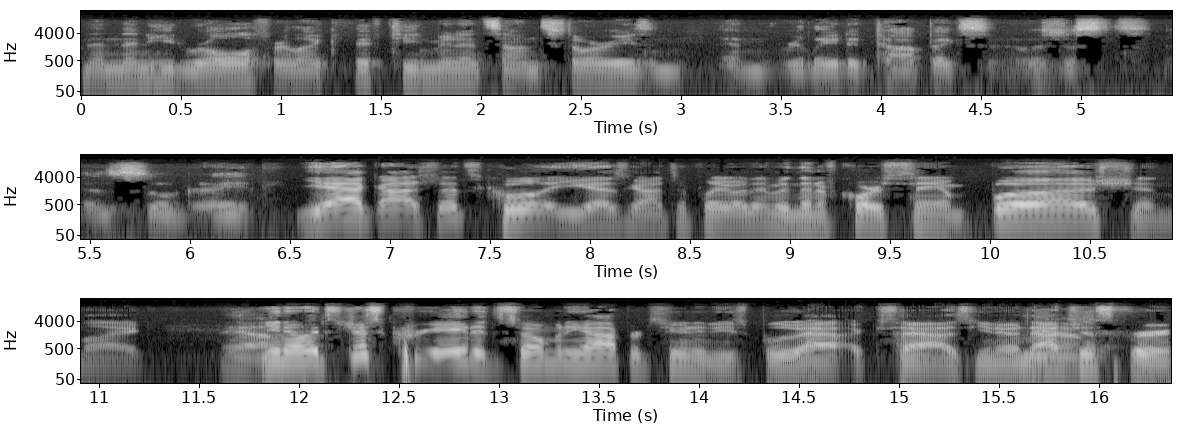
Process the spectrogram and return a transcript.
and then he'd roll for like 15 minutes on stories and, and related topics. It was just it was so great. yeah, gosh, that's cool that you guys got to play with him. And then, of course, Sam Bush and like, Yeah. you know, it's just created so many opportunities Blue Ox has. You know, not Yeah. just for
